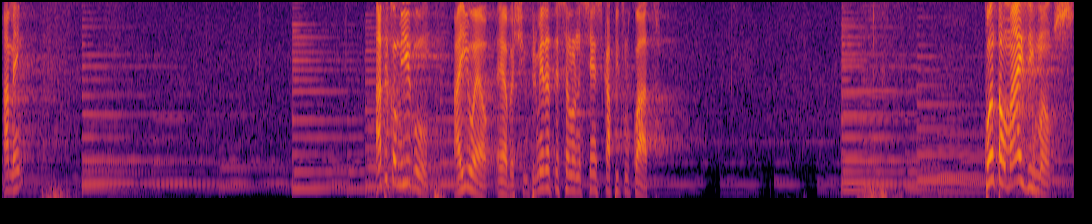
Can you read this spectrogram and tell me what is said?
Amém? Abre comigo aí, Elbert, em 1 Tessalonicenses capítulo 4. Quanto ao mais, irmãos,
